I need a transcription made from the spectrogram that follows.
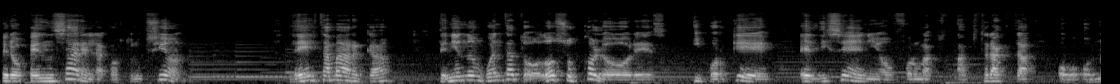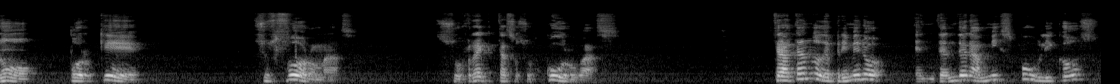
pero pensar en la construcción de esta marca teniendo en cuenta todos sus colores y por qué, el diseño, forma abstracta o, no, por qué, sus formas, sus rectas o sus curvas, tratando de primero entender a mis públicos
